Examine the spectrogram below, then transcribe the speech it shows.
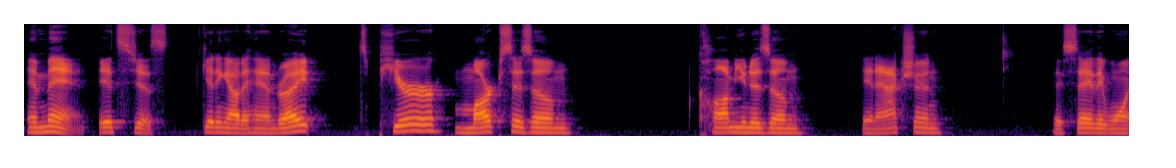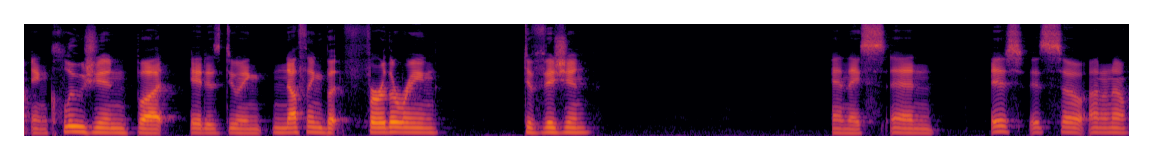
And man, it's just getting out of hand, right? It's pure Marxism, communism in action. They say they want inclusion, but it is doing nothing but furthering division. And they and it's it's so I don't know.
